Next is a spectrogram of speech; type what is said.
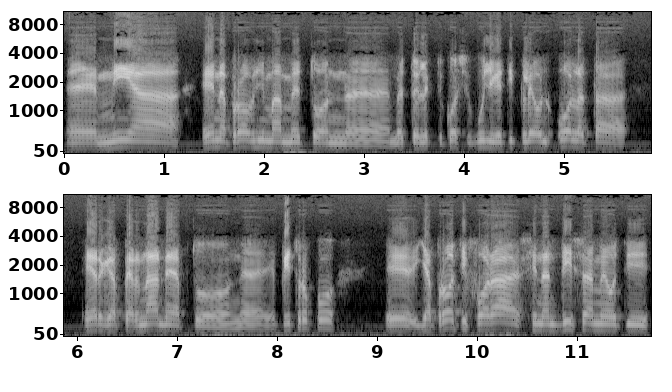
ε, μία, ένα πρόβλημα με, τον, ε, με το ελεκτικό συμβούλιο γιατί πλέον όλα τα έργα περνάνε από τον ε, Επίτροπο. Ε, για πρώτη φορά συναντήσαμε ότι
